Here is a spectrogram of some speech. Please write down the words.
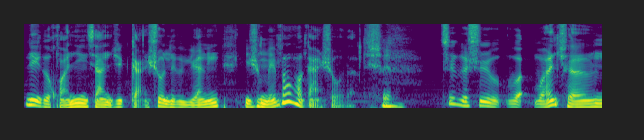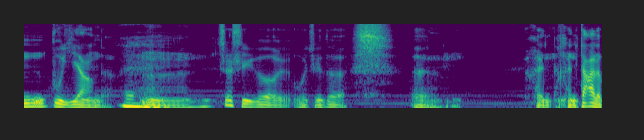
那个环境下，你去感受那个园林，你是没办法感受的。是，这个是完完全不一样的。嗯嗯，这是一个我觉得，嗯、很很大的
